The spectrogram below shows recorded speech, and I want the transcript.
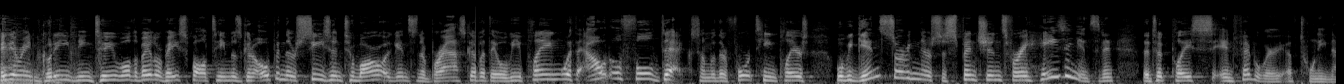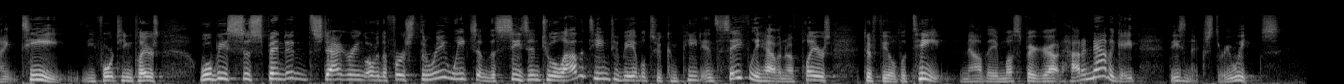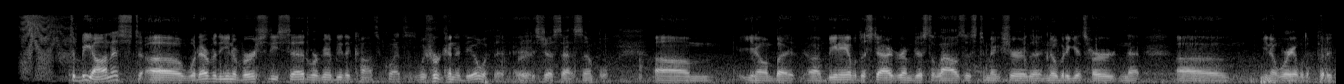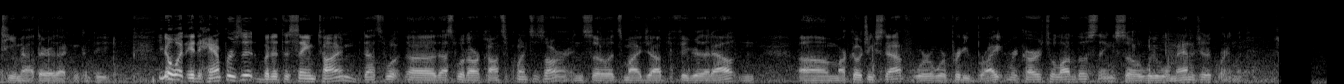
Hey there, and good evening to you. Well, the Baylor baseball team is going to open their season tomorrow against Nebraska, but they will be playing without a full deck. Some of their 14 players will begin serving their suspensions for a hazing incident that took place in February of 2019. The 14 players will be suspended, staggering over the first three weeks of the season to allow the team to be able to compete and safely have enough players to field the team. Now they must figure out how to navigate these next three weeks. To be honest, uh, whatever the university said were going to be the consequences, we were going to deal with it. It's just that simple. Um, you know, but uh, being able to stagger them just allows us to make sure that nobody gets hurt and that, uh, you know, we're able to put a team out there that can compete. You know what? It hampers it, but at the same time, that's what uh, that's what our consequences are, and so it's my job to figure that out. And um, our coaching staff, we're, we're pretty bright in regards to a lot of those things, so we will manage it accordingly.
